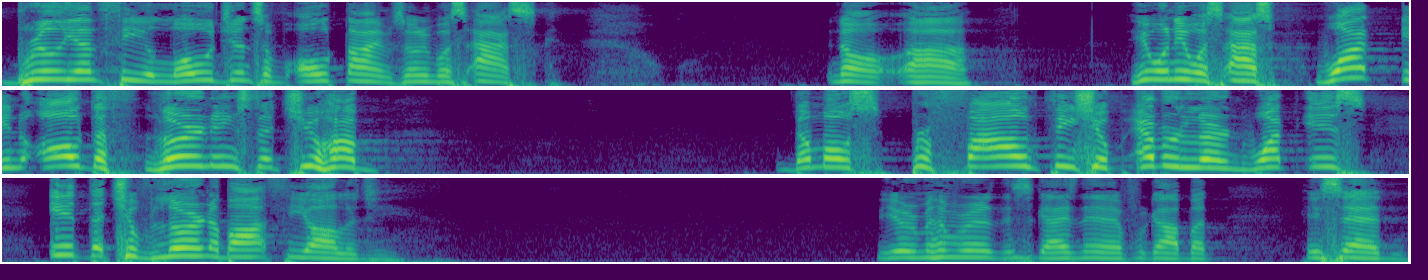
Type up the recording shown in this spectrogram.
brilliant theologians of all times when he was asked, no, uh, he when he was asked, what in all the th- learnings that you have, the most profound things you've ever learned, what is it that you've learned about theology? You remember this guy's name? I forgot, but he said,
